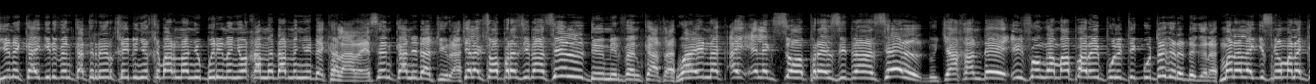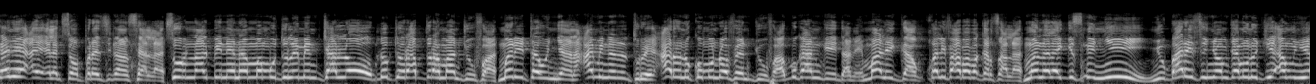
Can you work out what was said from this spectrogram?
yéen kaay gi di 24 heures xëy di ñu xibaar naan ñu bëri na ñoo xam ne daan nañuy déclarer seen candidature ci élection présidentielle 2024 waaye nag ay élection présidentielle du caaxaan de il faut nga am appareil politique bu dëgër a dëgër la gis nga mën a gagné ay élection présidentielle journal bi nee na Mamadou Lamine Diallo docteur Abdourahmane Diouf Mary Teuw Niane Aminata Touré. Arona Coumba Ndoffène Diouf Bougane Gueye Dany Malick Gakou Khalifa Ababacar Sall mën la gis nga ñii ñu bari si ñoom jamono ji amuñuy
